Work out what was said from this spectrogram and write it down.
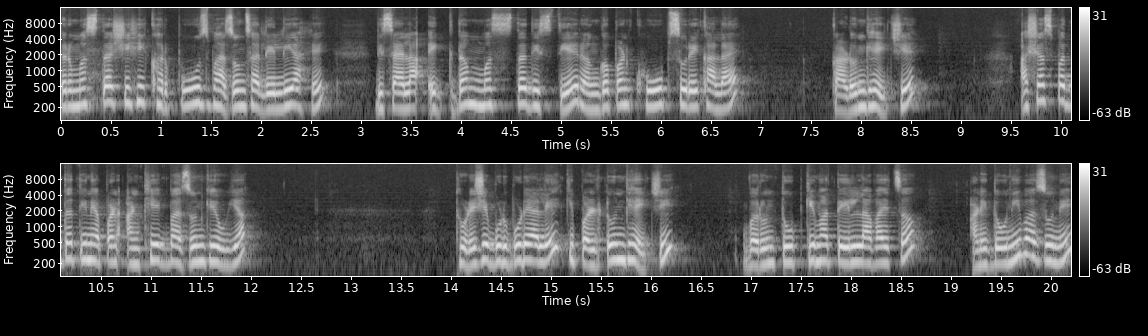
तर मस्त अशी ही खरपूस भाजून झालेली आहे. दिसायला एकदम मस्त दिसतीये रंग पण खूप सुरेख आलाय. काढून घ्यायची. आहे अशाच पद्धतीने आपण आणखी एक भाजून घेऊया. थोडेसे बुडबुडे आले की पलटून घ्यायची. वरून तूप किंवा तेल लावायचं. आणि दोन्ही बाजूने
